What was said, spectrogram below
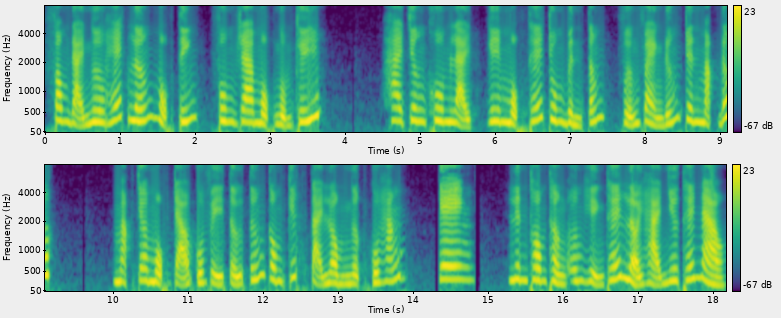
Phong Đại Ngưu hét lớn một tiếng, phun ra một ngụm khí. Hai chân khum lại, ghim một thế trung bình tấn, vững vàng đứng trên mặt đất. Mặc cho một trảo của vị tử tướng công kích tại lồng ngực của hắn. Keng! Linh thông thần ưng hiện thế lợi hại như thế nào?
